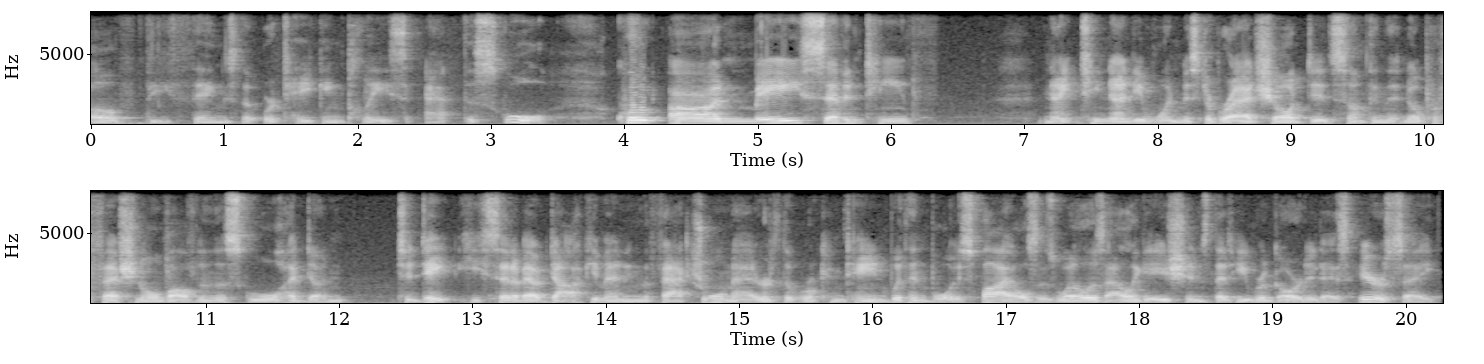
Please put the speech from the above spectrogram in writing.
of the things that were taking place at the school. Quote, on May 17th, 1991, Mr. Bradshaw did something that no professional involved in the school had done to date. He set about documenting the factual matters that were contained within Boy's files, as well as allegations that he regarded as hearsay.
